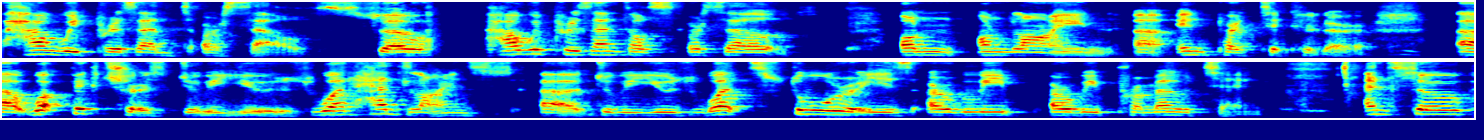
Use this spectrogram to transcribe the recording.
how we present ourselves. So how we present ourselves on online uh, in particular uh, what pictures do we use? What headlines uh, do we use? What stories are we are we promoting? And so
